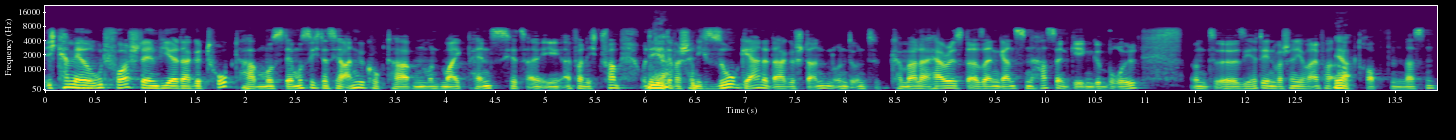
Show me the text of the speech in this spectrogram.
ich kann mir gut vorstellen, wie er da getobt haben muss. Der muss sich das ja angeguckt haben und Mike Pence jetzt einfach nicht Trump. Und er Ja. hätte wahrscheinlich so gerne da gestanden und, und Kamala Harris da seinen ganzen Hass entgegengebrüllt. Und äh, sie hätte ihn wahrscheinlich auch einfach Ja. abtropfen lassen.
